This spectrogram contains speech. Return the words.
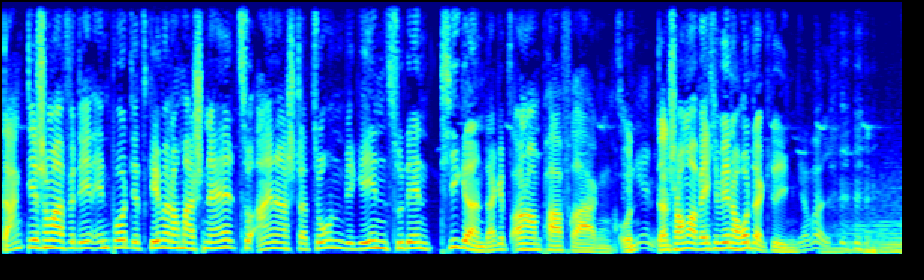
Dank dir schon mal für den Input. Jetzt gehen wir noch mal schnell zu einer Station. Wir gehen zu den Tigern. Da gibt es auch noch ein paar Fragen. Sehr und gerne. dann schauen wir, welche wir noch runterkriegen. Jawohl.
